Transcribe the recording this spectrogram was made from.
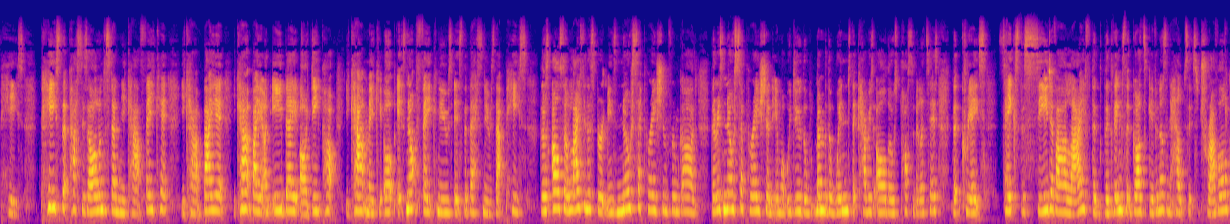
peace. Peace that passes all understanding. You can't fake it. You can't buy it. You can't buy it on eBay or Depop. You can't make it up. It's not fake news. It's the best news. That peace. There's also life in the spirit means no separation from God. There is no separation in what we do. The, remember the wind that carries all those possibilities that creates takes the seed of our life, the, the things that God's given us, and helps it to travel.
